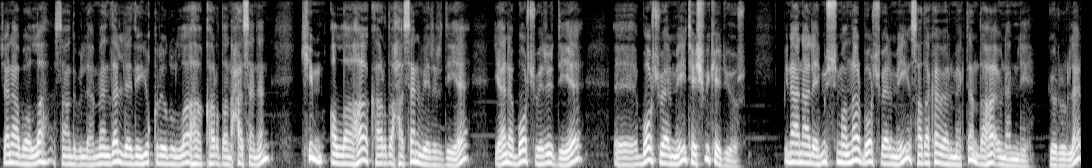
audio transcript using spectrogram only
Cenab-ı Allah Estağfirullah men zellezî yukridullaha kardan hasenen kim Allah'a karda hasen verir diye yani borç verir diye e, borç vermeyi teşvik ediyor. Binaenaleyh Müslümanlar borç vermeyi sadaka vermekten daha önemli görürler.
